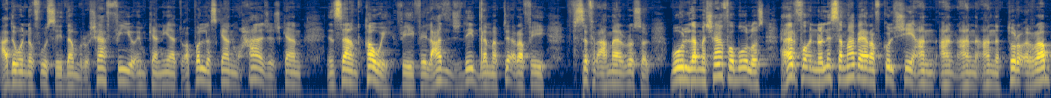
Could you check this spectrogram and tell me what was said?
عدو النفوس يدمره. شاف فيه امكانيات وابولس كان محاجج كان إنسان قوي في في العهد الجديد لما بتقرأ في في سفر أعمال الرسل. بقول لما شافوا بولس عرفوا إنه لسه ما بيعرف كل شيء عن عن عن عن الطرق الرب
